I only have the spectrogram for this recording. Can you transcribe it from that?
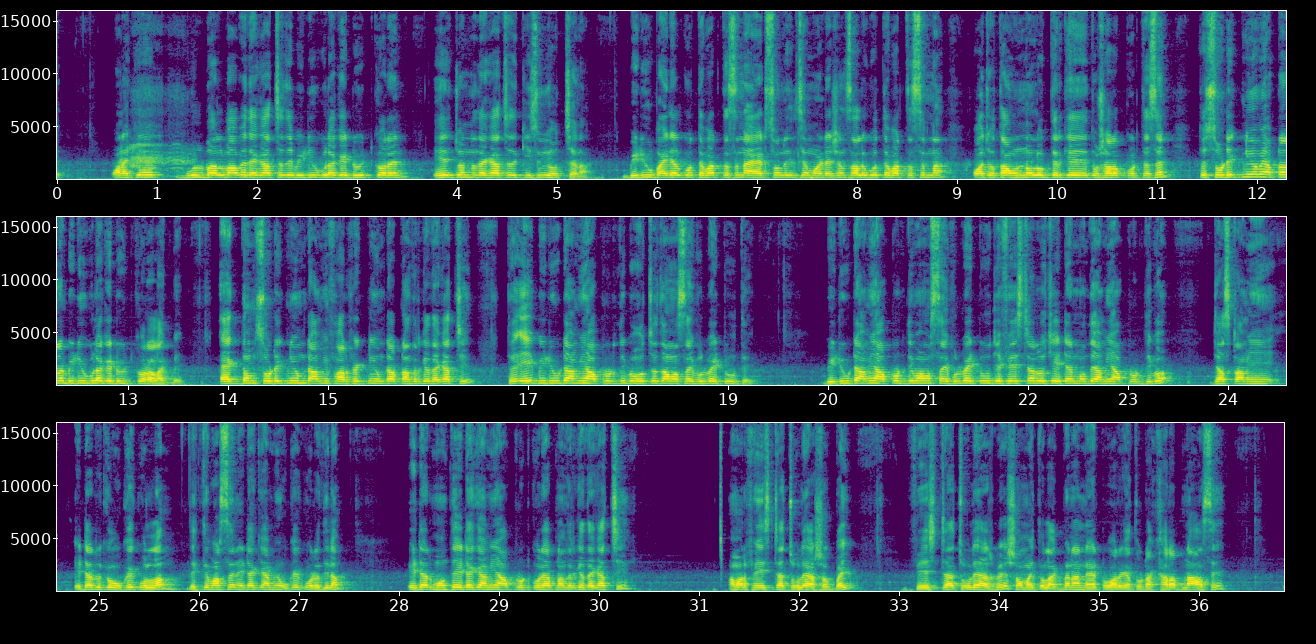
অনেকে ভুলভালভাবে দেখা যাচ্ছে যে ভিডিওগুলোকে ডুইট করেন এর জন্য দেখা যাচ্ছে যে কিছুই হচ্ছে না। ভিডিও ভাইরাল করতে পারতেছেন না অ্যাডসন রিলসে মনিটেশন চালু করতে পারতেছেন না, অযথা অন্য লোকদেরকে দোষারোপ করতেছেন। তো সঠিক নিয়মে আপনারা ভিডিওগুলোকে ডুইট করা লাগবে। একদম সঠিক নিয়মটা, আমি পারফেক্ট নিয়মটা আপনাদেরকে দেখাচ্ছি। তো এই ভিডিওটা আমি আপলোড দিব হচ্ছে যে আমার সাইফুল ভাই টুতে ভিডিওটা আমি আপলোড দিব আমার সাইফুল ভাই টু যে ফেসটা রয়েছে এটার মধ্যে আমি আপলোড দিব। জাস্ট আমি এটাকে ওকে করলাম। দেখতে পাচ্ছেন, এটাকে আমি ওকে করে দিলাম। এটার মধ্যে এটাকে আমি আপলোড করে আপনাদেরকে দেখাচ্ছি। আমার ফেসটা চলে আসক ভাই। ফেসটা চলে আসবে, সময় তো লাগবে না নেটওয়ার্ক এতটা খারাপ না আছে।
